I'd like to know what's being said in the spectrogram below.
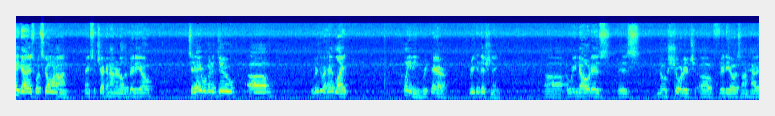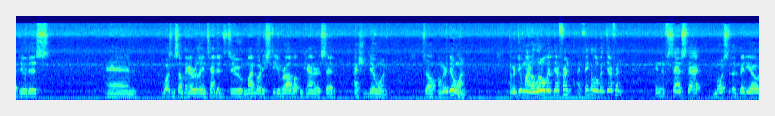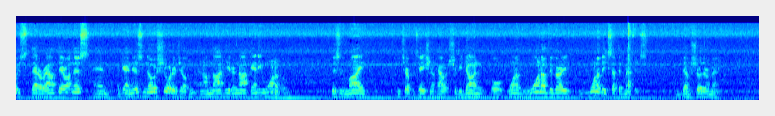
Hey guys, what's going on? Thanks for checking out another video. Today we're going to do um, we're going to do a headlight cleaning, repair, reconditioning. Uh, we know there's there's no shortage of videos on how to do this, and it wasn't something I really intended to do. My buddy Steve Rob up in Canada said I should do one, so I'm going to do one. I'm going to do mine a little bit different. I think a little bit different in the sense that most of the videos that are out there on this, and again, there's no shortage of them, and I'm not here to knock any one of them. This is my interpretation of how it should be done, or one of one of the very one of the accepted methods. I'm sure there are many.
